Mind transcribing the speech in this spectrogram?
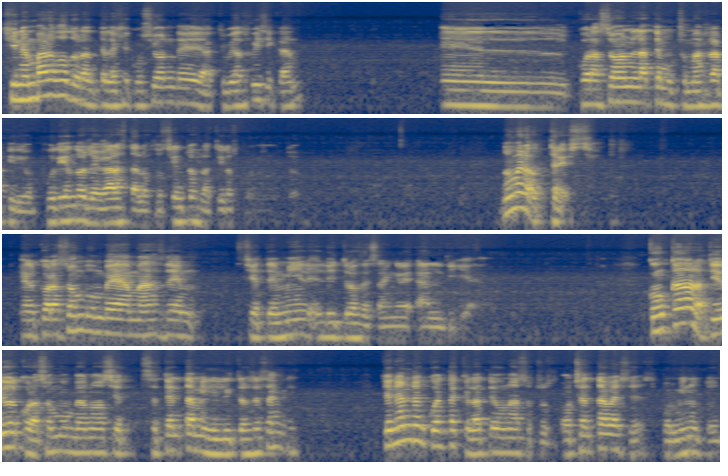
Sin embargo, durante la ejecución de actividad física, el corazón late mucho más rápido, pudiendo llegar hasta los 200 latidos por minuto. Número 3. El corazón bombea más de 7000 litros de sangre al día. Con cada latido el corazón bombea unos 70 mililitros de sangre. Teniendo en cuenta que late unas 80 veces por minuto,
